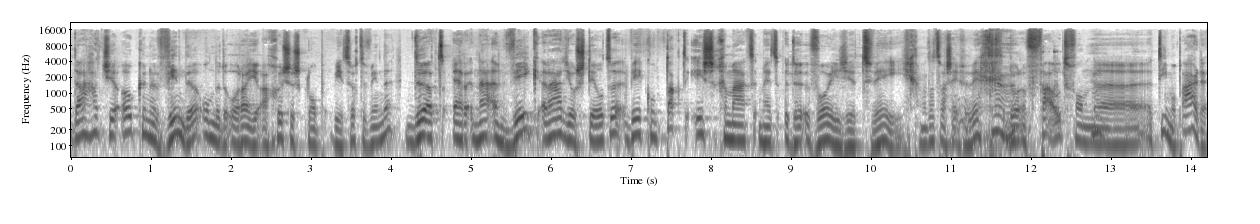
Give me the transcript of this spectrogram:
daar had je ook kunnen vinden, onder de oranje augustusknop weer terug te vinden... dat er na een week radiostilte weer contact is gemaakt met de Voyager 2. Want dat was even weg Ja. door een fout van eh, het team op aarde.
